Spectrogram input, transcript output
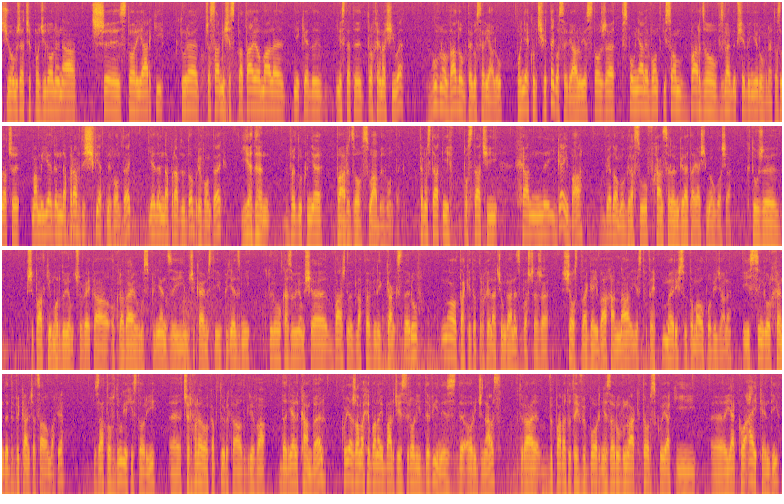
Siłą rzeczy podzielony na trzy story arki, które czasami się splatają, ale niekiedy niestety trochę na siłę. Główną wadą tego serialu, poniekąd świetnego serialu, jest to, że wspomniane wątki są bardzo względem siebie nierówne. To znaczy, mamy jeden naprawdę świetny wątek, jeden naprawdę dobry wątek, jeden według mnie bardzo słaby wątek. Ten ostatni w postaci Hanny i Gabe'a, wiadomo, gra słów Hansel Greta, Jasi Małgosia, którzy przypadkiem mordują człowieka, okradają go z pieniędzy i uciekają z tymi pieniędzmi, które okazują się ważne dla pewnych gangsterów. No takie to trochę naciągane, zwłaszcza, że siostra Gabe'a, Hanna, jest tutaj Mary Sue, to mało powiedziane, i single-handed wykańcza całą mafię. Za to w drugiej historii e, czerwonego kapturka odgrywa Danielle Campbell, kojarzona chyba najbardziej z roli Deviny z The Originals, która wypada tutaj wybornie zarówno aktorsko, jak i e, jako eye candy.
